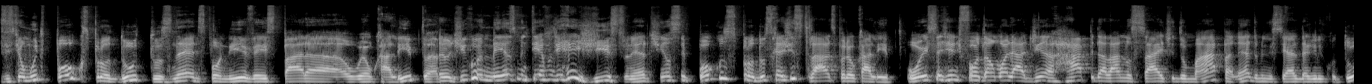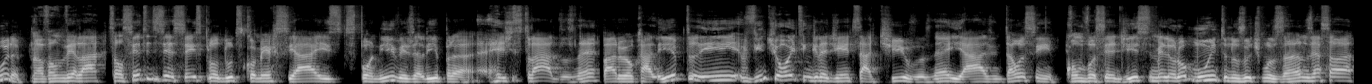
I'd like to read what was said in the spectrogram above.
existiam muito poucos produtos né, disponíveis para o eucalipto. Eu digo mesmo em termos de registro, né? Tinham-se poucos produtos registrados para o eucalipto. Hoje, se a gente for dar uma olhadinha rápida lá no site do mapa, né, do Ministério da Agricultura, nós vamos ver lá, são 116 produtos comerciais disponíveis ali para registrados, né, para o eucalipto e 28 ingredientes ativos, né, IAs. Então, assim, como você disse, melhorou muito nos últimos anos essa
